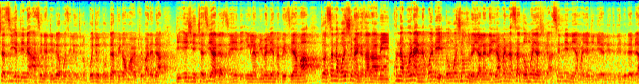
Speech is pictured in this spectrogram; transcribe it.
Chelsea အတင်းနဲ့ Arsenal တင်းတဲ့ပွဲစဉ်လေးကိုကျွန်တော်ပွဲချုပ်သုံးသက်ပေးတော့မှာပဲဖြစ်ပါတယ်ဗျဒီ Ancient Chelsea ရတဲ့စဉ်ဒီ England Premier League မှာပေးစရာမှာသူက12ပွဲရှိမှန်ကစားထားပြီး9ပွဲနိုင်2ပွဲတည်း3ပွဲရှုံးဆိုတဲ့ရလနဲ့ရမှ23မှတ်ရရှိကအဆင့်1နေရာမှာရည်တည်နေတဲ့တင်းတင်းဖြစ်တယ်ဗျ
